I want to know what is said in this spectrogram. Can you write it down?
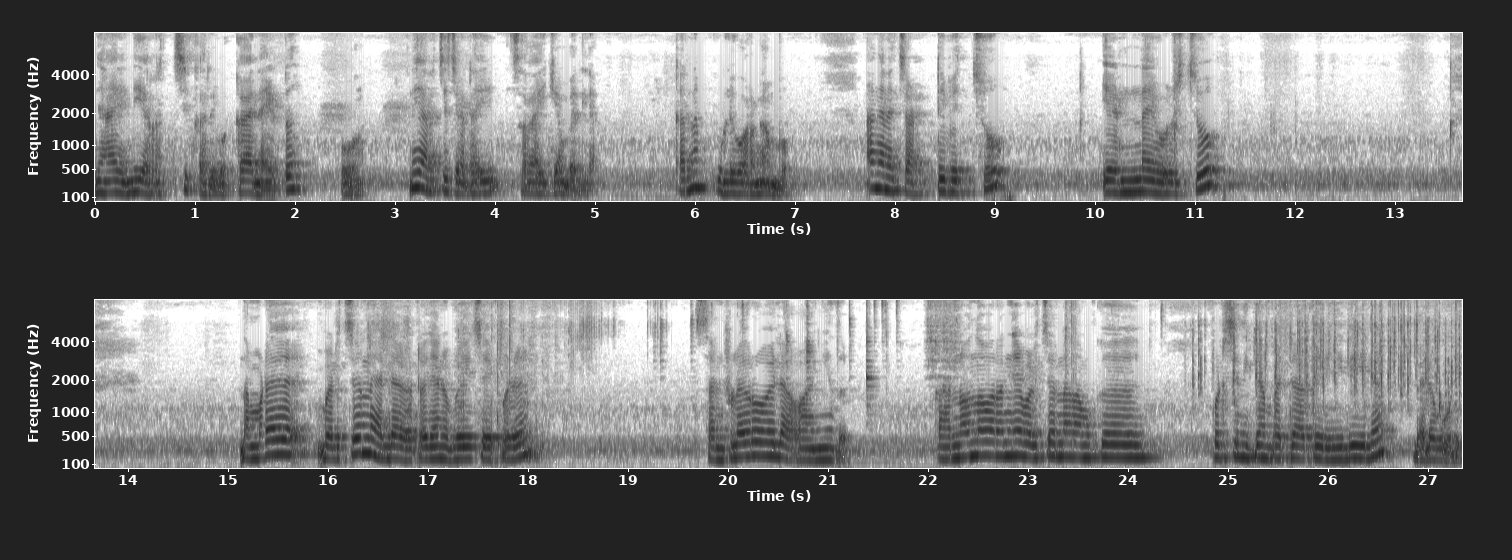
ഞാൻ ഇനി ഇറച്ചി കറി വെക്കാനായിട്ട് പോകും ഇനി ഇറച്ചി ചേട്ടായി സഹായിക്കാൻ പറ്റില്ല. കാരണം പുള്ളി ഉറങ്ങാൻ പോകും. അങ്ങനെ ചട്ടി വെച്ചു എണ്ണ ഒഴിച്ചു നമ്മുടെ വെളിച്ചെണ്ണയല്ല കേട്ടോ ഞാൻ ഉപയോഗിച്ച ഇപ്പോൾ സൺഫ്ലവർ ഓയിലാണ് വാങ്ങിയത്. കാരണം എന്ന് പറഞ്ഞാൽ വെളിച്ചെണ്ണ നമുക്ക് പിടിച്ച് നിൽക്കാൻ പറ്റാത്ത രീതിയിൽ വില കൂടി.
